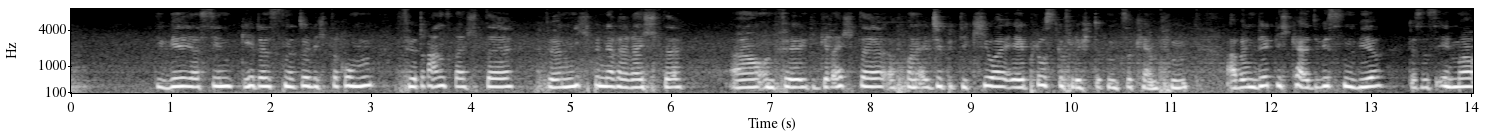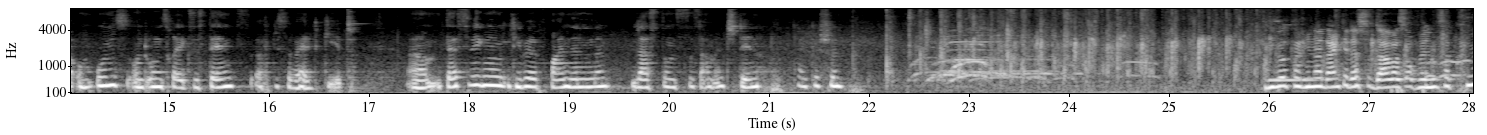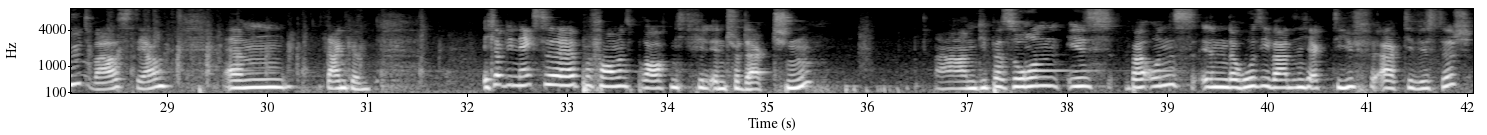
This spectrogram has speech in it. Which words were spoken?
die wir ja sind, geht es natürlich darum, für Transrechte, für nicht-binäre Rechte, und für die Rechte von LGBTQIA plus Geflüchteten zu kämpfen. Aber in Wirklichkeit wissen wir, dass es immer um uns und unsere Existenz auf dieser Welt geht. Ähm, deswegen, liebe Freundinnen, lasst uns zusammenstehen. Dankeschön. Liebe Karina, danke, dass du da warst, auch wenn du verkühlt warst. Ja, ähm, danke. Ich glaube, die nächste Performance braucht nicht viel Introduction. Ähm, die Person ist bei uns in der Hosi wahnsinnig aktiv, aktivistisch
